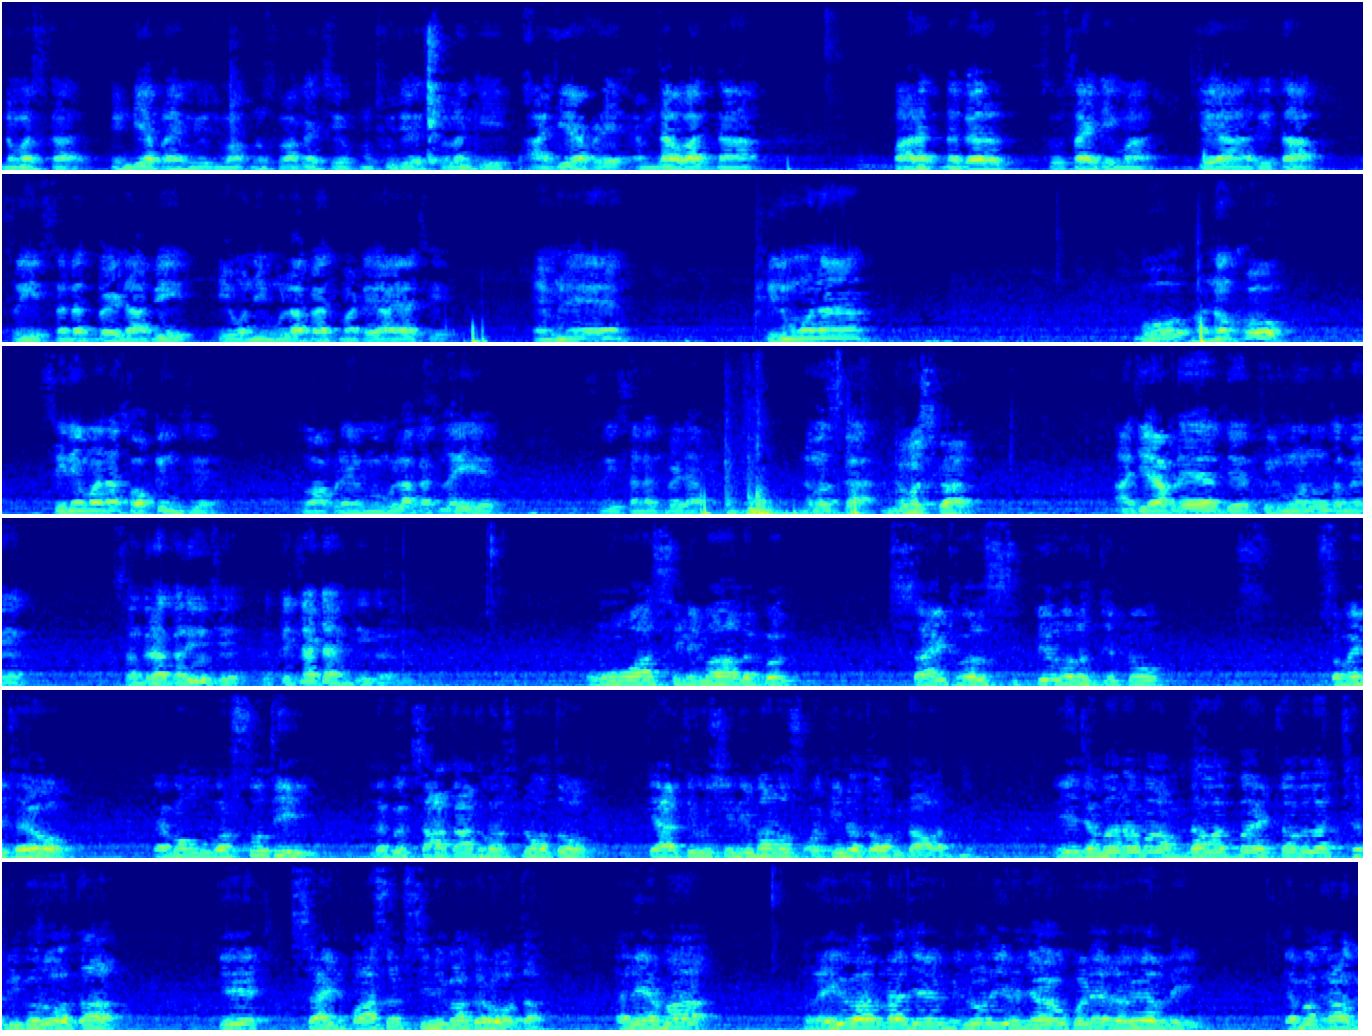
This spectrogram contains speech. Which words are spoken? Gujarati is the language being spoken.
નમસ્કાર. ઇન્ડિયા પ્રાઇમ ન્યૂઝમાં આપનું સ્વાગત છે. હું છું જયેશ સોલંકી. આજે આપણે અમદાવાદના ભારતનગર સોસાયટીમાં જે આ રહેતા શ્રી સનતભાઈ ડાભી તેઓની મુલાકાત માટે આવ્યા છે. એમને ફિલ્મોના બહુ અનોખો સિનેમાના શોખીન છે. તો આપણે એમની મુલાકાત લઈએ શ્રી સનતભાઈ ડાભી. નમસ્કાર. નમસ્કાર. આજે આપણે જે ફિલ્મોનું તમે સંગ્રહ કર્યું છે કેટલા ટાઈમથી કરેલું હું આ સિનેમા લગભગ સાઠ વર્ષ, સિત્તેર વર્ષ જેટલો સમય થયો. એમાં હું વર્ષોથી લગભગ સાત, આઠ વર્ષનો હતો. ત્યારથી હું સિનેમાનો શોખીન હતો અમદાવાદનો. એ જમાનામાં અમદાવાદમાં એટલા બધા છબીઘરો હતા કે સાઠ પાસઠ સિનેમા ઘરો હતા. અને એમાં રવિવારના જે મિલોની રજાઓ પડે રવિવારની એમાં કામ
